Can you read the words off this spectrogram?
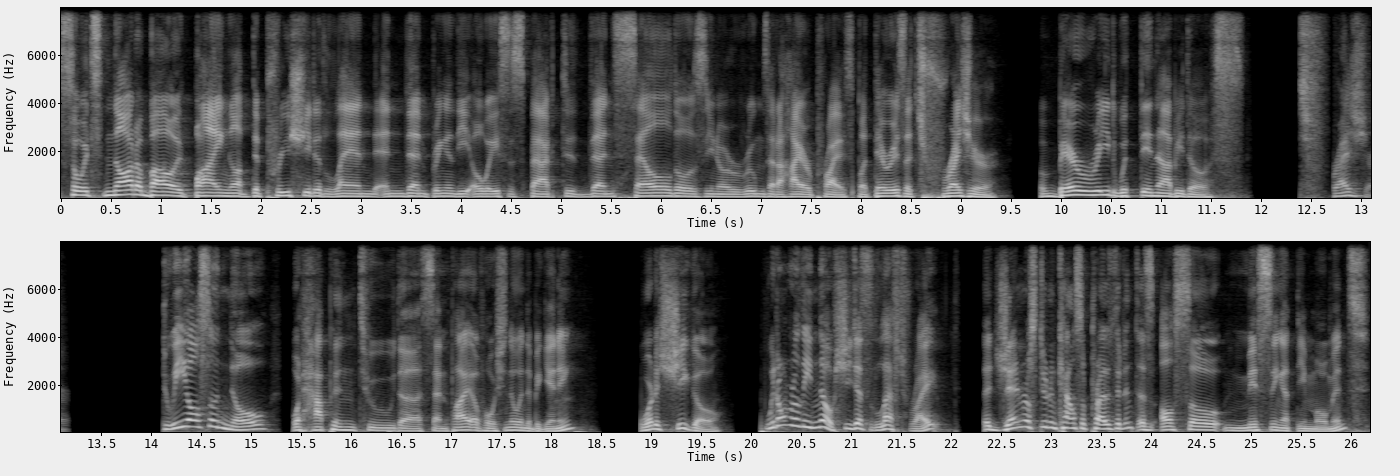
So it's not about buying up depreciated land and then bringing the oasis back to then sell those, you know, rooms at a higher price, but there is a treasure buried within Abydos. Treasure. Do we also know what happened to the senpai of Hoshino in the beginning? Where does she go? We don't really know. She just left, right? The General Student Council president is also missing at the moment.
